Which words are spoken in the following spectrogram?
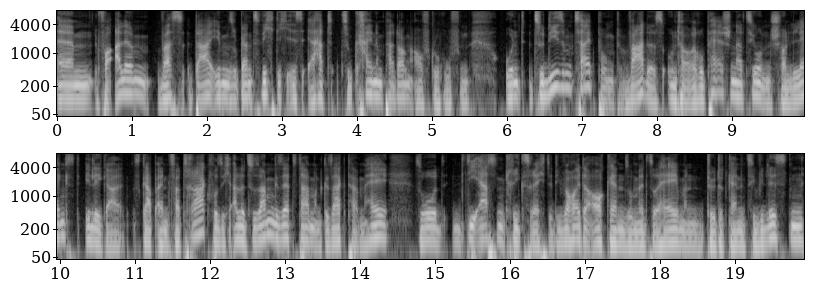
ähm, vor allem, was da eben so ganz wichtig ist, er hat zu keinem Pardon aufgerufen. Und zu diesem Zeitpunkt war das unter europäischen Nationen schon längst illegal. Es gab einen Vertrag, wo sich alle zusammengesetzt haben und gesagt haben, hey, so die ersten Kriegsrechte, die wir heute auch kennen, so mit so, hey, man tötet keine Zivilisten,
